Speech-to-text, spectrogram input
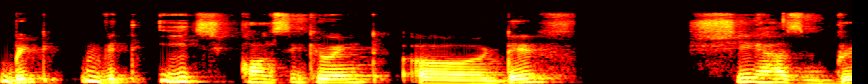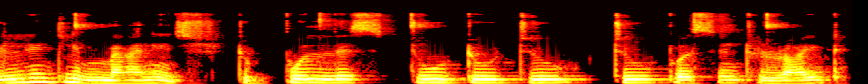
with, with each consequent uh, div, she has brilliantly managed to pull this 2 2 2 2% right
